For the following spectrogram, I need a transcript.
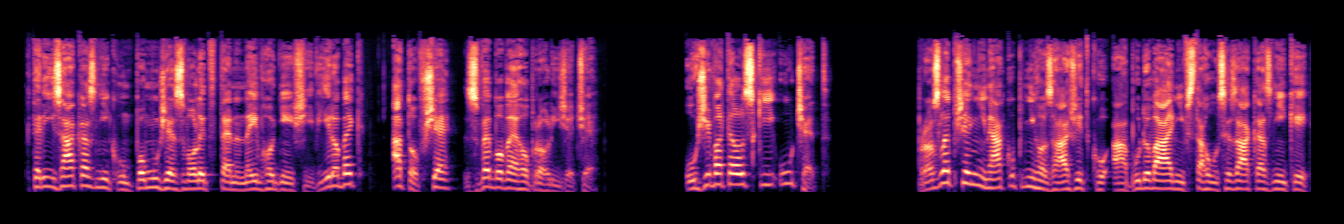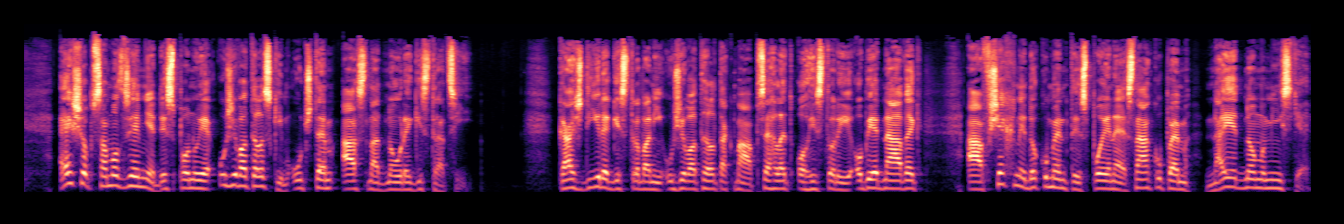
který zákazníkům pomůže zvolit ten nejvhodnější výrobek, a to vše z webového prohlížeče. Uživatelský účet pro zlepšení nákupního zážitku a budování vztahů se zákazníky e-shop samozřejmě disponuje uživatelským účtem a snadnou registrací. Každý registrovaný uživatel tak má přehled o historii objednávek a všechny dokumenty spojené s nákupem na jednom místě.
